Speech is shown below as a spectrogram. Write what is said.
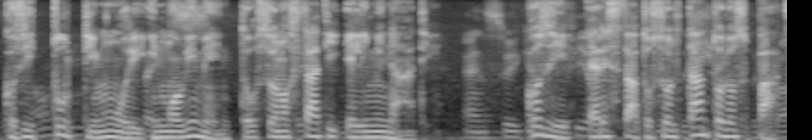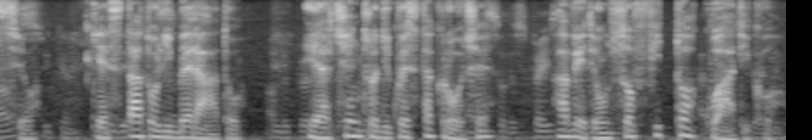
così tutti i muri in movimento sono stati eliminati. Così è restato soltanto lo spazio, che è stato liberato, e al centro di questa croce avete un soffitto acquatico.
